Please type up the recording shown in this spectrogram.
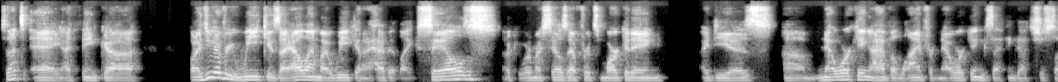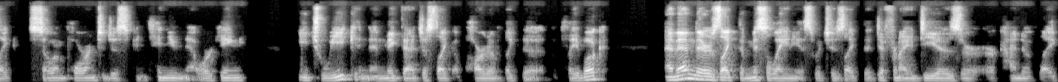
so that's A. I think uh, what I do every week is I outline my week and I have it like sales. Okay, what are my sales efforts, marketing, ideas, um, networking. I have a line for networking because I think that's just like so important to just continue networking each week and, and make that just like a part of like the, the playbook. And then there's like the miscellaneous, which is like the different ideas or, or kind of like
